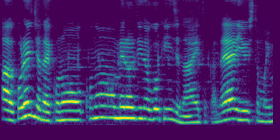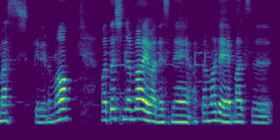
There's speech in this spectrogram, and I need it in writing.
あ、これいいんじゃないこの、このメロディーの動きいいんじゃないとかね、言う人もいますけれども、私の場合はですね、頭でまず、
